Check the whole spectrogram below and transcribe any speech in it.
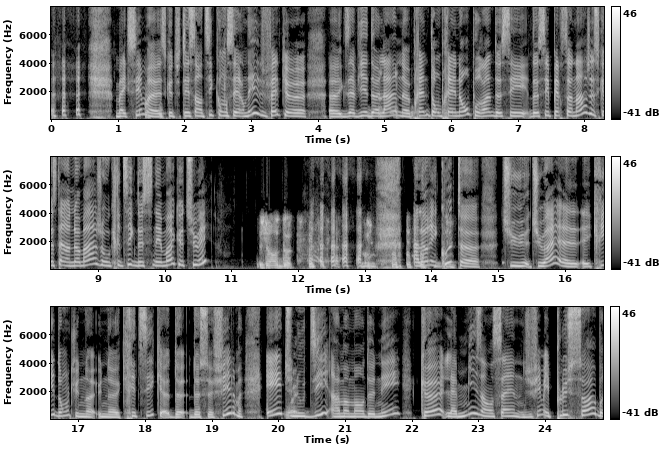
Maxime, est-ce que tu t'es senti concerné du fait que euh, Xavier Dolan prenne ton prénom pour un de ses, de ses personnages? Est-ce que c'était un hommage aux critiques de cinéma que tu es? J'en doute. Alors écoute, euh, tu, tu as euh, écrit donc une, une critique de, de ce film et tu nous dis à un moment donné que la mise en scène du film est plus sobre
